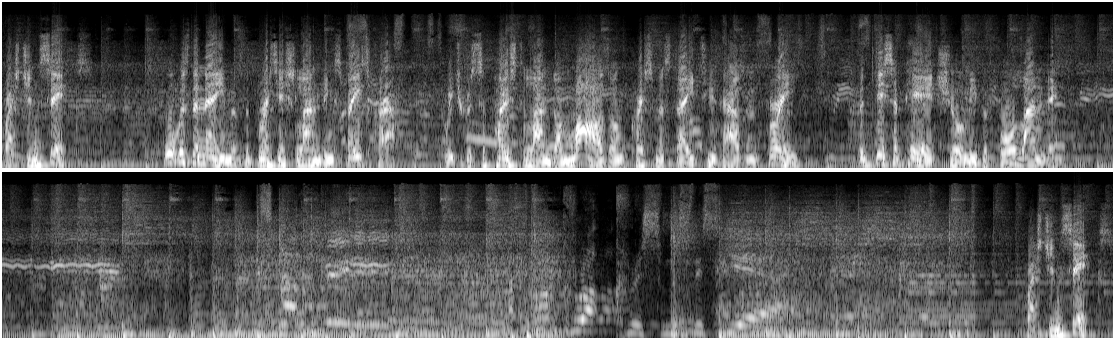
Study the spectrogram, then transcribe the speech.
Question 6. What was the name of the British landing spacecraft which was supposed to land on Mars on Christmas Day 2003 but disappeared shortly before landing? It's gonna be a punk rock Christmas this year. Question 6.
